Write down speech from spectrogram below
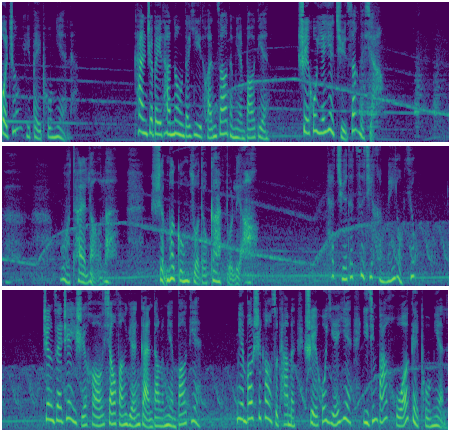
火终于被扑灭了。看着被他弄得一团糟的面包店，水壶爷爷沮丧的想：“我太老了，什么工作都干不了。”他觉得自己很没有用。正在这时候，消防员赶到了面包店，面包师告诉他们，水壶爷爷已经把火给扑灭了。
